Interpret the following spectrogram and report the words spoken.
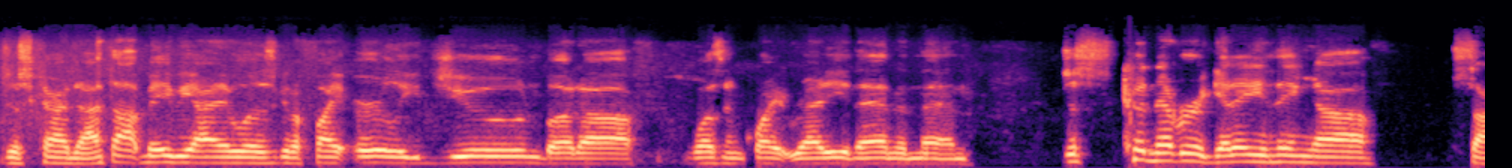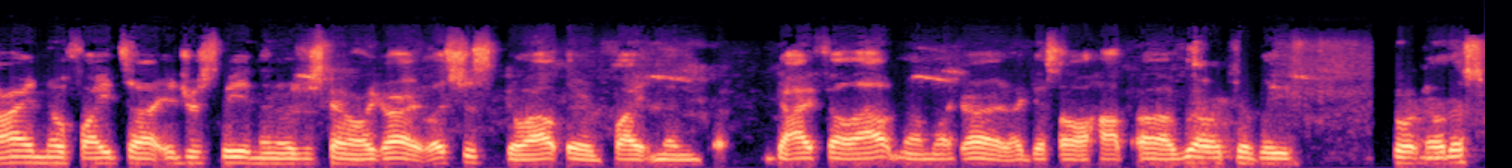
just kind of. I thought maybe I was gonna fight early June, but uh, wasn't quite ready then, and then just could never get anything uh, signed. No fights uh, interest me, and then it was just kind of like, all right, let's just go out there and fight, and then guy fell out, and I'm like, all right, I guess I'll hop uh, relatively short notice.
